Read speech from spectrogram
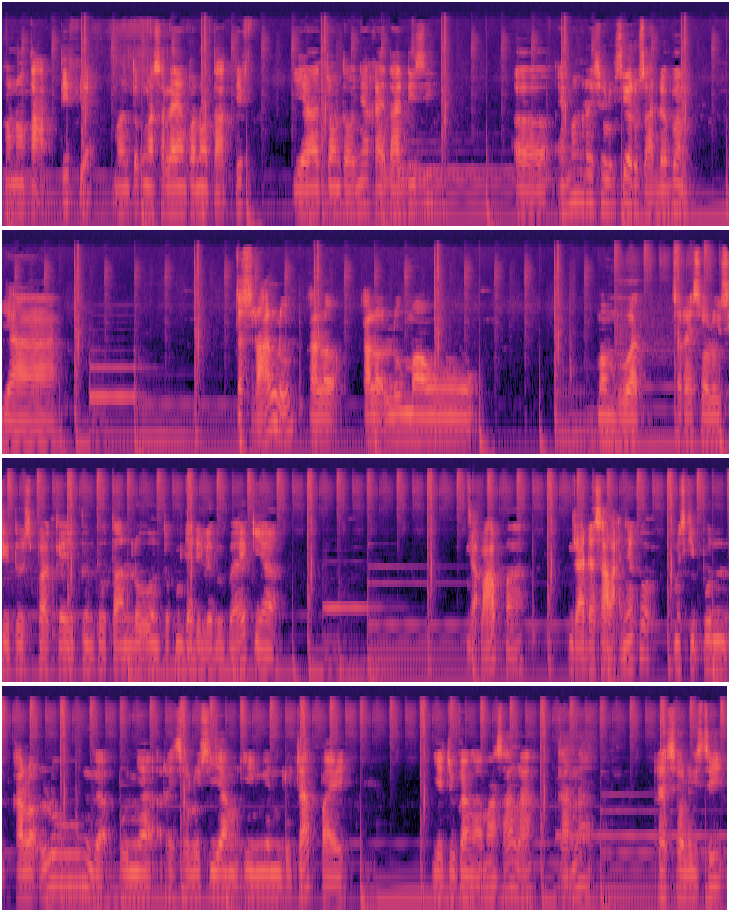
konotatif ya untuk masalah yang konotatif ya contohnya kayak tadi sih uh, emang resolusi harus ada bang? Ya terserah lu. Kalau kalau lu mau membuat resolusi itu sebagai tuntutan lu untuk menjadi lebih baik ya nggak apa-apa. Nggak ada salahnya kok. Meskipun kalau lu nggak punya resolusi yang ingin lu capai ya juga nggak masalah. Karena resolusi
